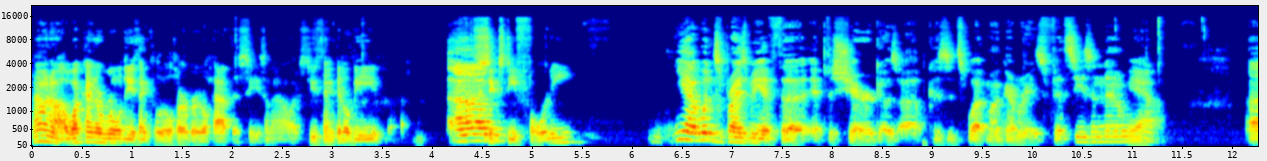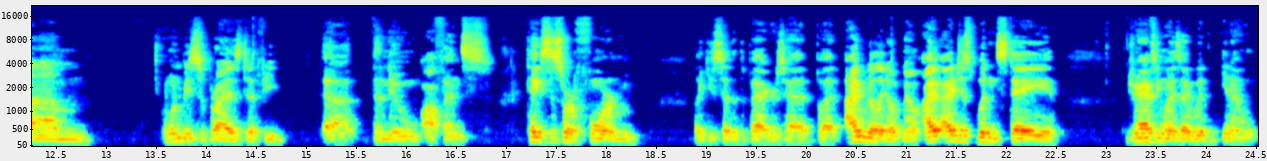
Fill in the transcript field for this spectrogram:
I don't know. What kind of role do you think Khalil Herbert will have this season, Alex? Do you think it'll be Um, 60-40? Yeah, it wouldn't surprise me if the if the share goes up because it's what Montgomery's fifth season now. Yeah, Um, I wouldn't be surprised if he uh, the new offense takes the sort of form like you said that the Packers had, but I really don't know. I, I just wouldn't stay drafting wise. I would, you know,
